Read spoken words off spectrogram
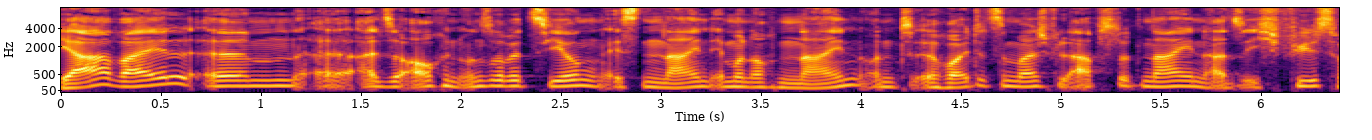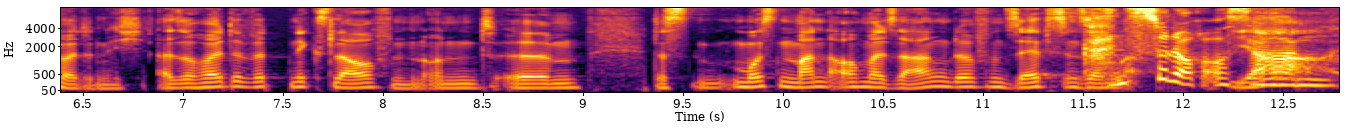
Ja, weil ähm, äh, also auch in unserer Beziehung ist ein Nein immer noch ein Nein und äh, heute zum Beispiel absolut Nein. Also ich fühle es heute nicht. Also heute wird nichts laufen und ähm, das muss ein Mann auch mal sagen dürfen, selbst in seinem Kannst du doch auch sagen.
